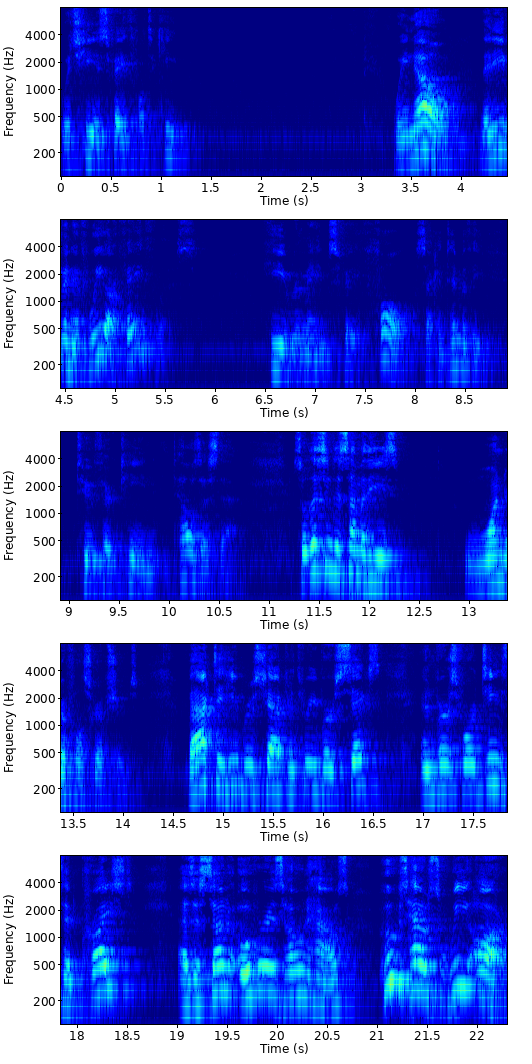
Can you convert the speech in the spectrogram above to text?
which He is faithful to keep. We know that even if we are faithless, He remains faithful. 2 Timothy 2.13 tells us that. So listen to some of these wonderful scriptures. Back to Hebrews chapter 3, verse 6 and verse 14 said, Christ as a son over his own house, whose house we are,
